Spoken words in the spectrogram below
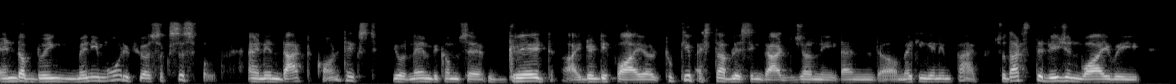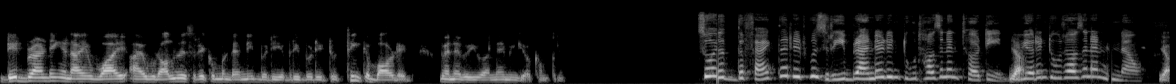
end up doing many more if you are successful. And in that context, your name becomes a great identifier to keep establishing that journey and uh, making an impact. So that's the reason why we did branding and I why I would always recommend anybody, everybody to think about it whenever you are naming your company. So the, the fact that it was rebranded in 2013, Yeah. we are in 2000 and now. Yeah.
